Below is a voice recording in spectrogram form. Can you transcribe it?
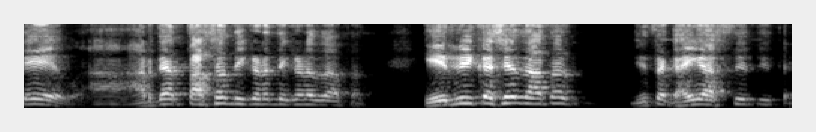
ते अर्ध्या तासात इकडं तिकडं जातात. एरवी कसे जातात? जिथं घाई असते तिथे.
